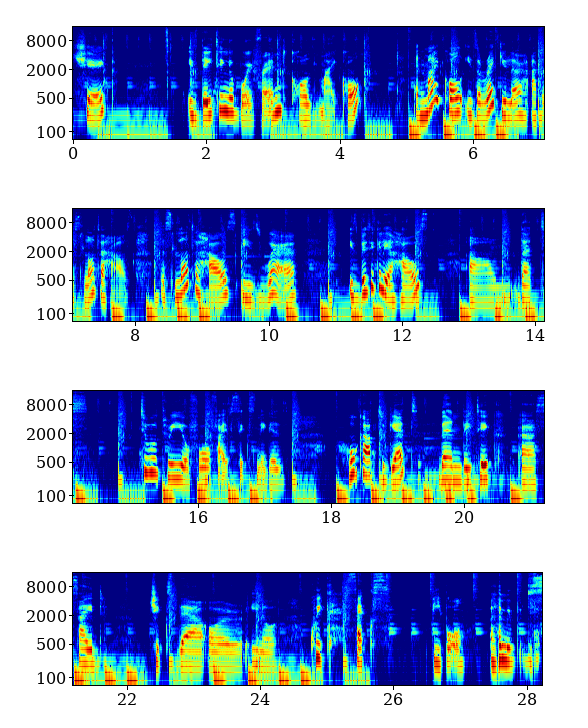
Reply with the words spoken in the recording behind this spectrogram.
chick is dating a boyfriend called Michael. And Michael is a regular at the slaughterhouse. The slaughterhouse is where is basically a house um, that two, three, or four, five, six niggas hook up to get. Then they take uh, side chicks there, or you know, quick sex people. Let me just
